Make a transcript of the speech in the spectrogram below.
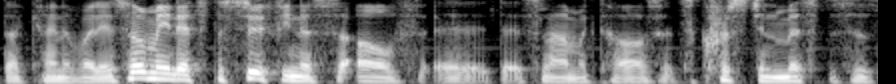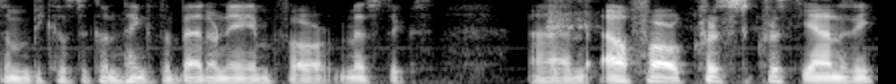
that kind of idea. So I mean, it's the Sufiness of uh, the Islamic thought. It's Christian mysticism because they couldn't think of a better name for mystics, and uh, for Christ, Christianity.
